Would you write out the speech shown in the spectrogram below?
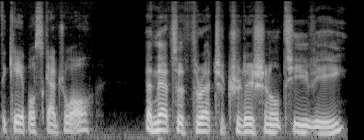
the cable schedule. And that's a threat to traditional TV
